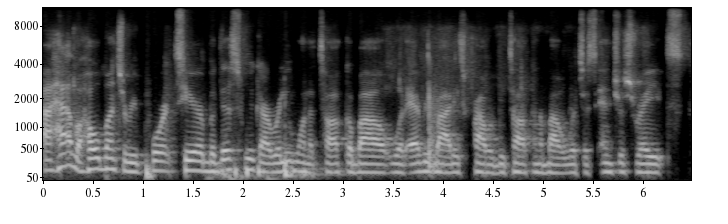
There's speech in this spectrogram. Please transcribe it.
I have a whole bunch of reports here, but this week I really want to talk about what everybody's probably talking about, which is interest rates.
